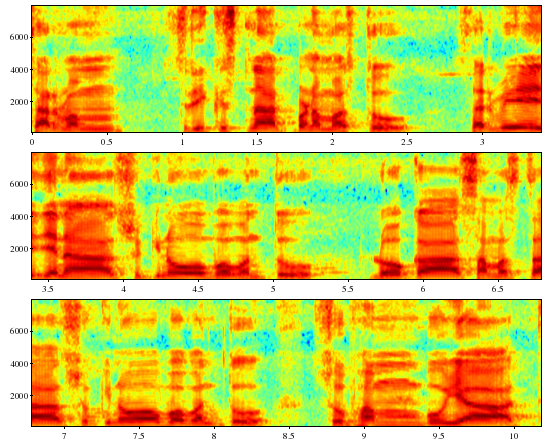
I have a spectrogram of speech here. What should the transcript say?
సర్వం శ్రీకృష్ణార్పణమస్తు. సర్వే జన సుఖినో భవంతు. లోకా సమస్త సుఖినో భవంతు. శుభం భూయాత్.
